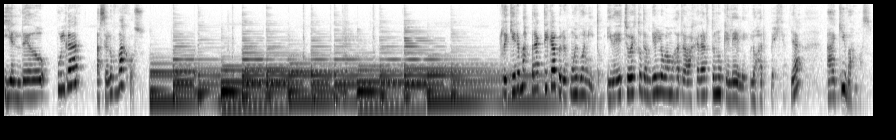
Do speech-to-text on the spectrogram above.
y el dedo pulgar hace los bajos. Requiere más práctica, pero es muy bonito. Y de hecho esto también lo vamos a trabajar harto en ukelele, los arpegios, ¿ya? Aquí vamos.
